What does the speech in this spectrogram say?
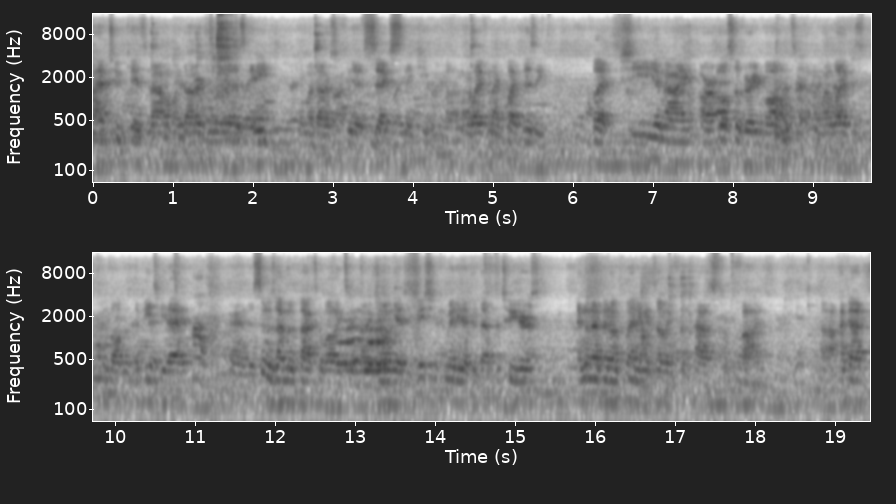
I have two kids now. My daughter Julia is eight, my daughter Sophia is six. They keep uh, my wife and I quite busy. But she and I are also very involved. Uh, my wife is involved with the PTA, and as soon as I moved back to Wellington, I joined the education committee. I did that for two years, and then I've been on planning and zoning for the past five. Uh, I got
